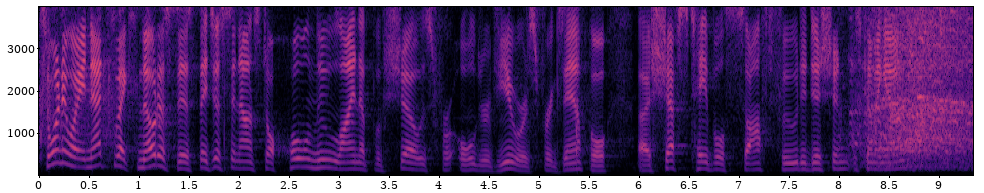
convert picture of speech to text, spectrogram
So anyway, Netflix noticed this. They just announced a whole new lineup of shows for older viewers. For example, uh, Chef's Table Soft Food Edition is coming out.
